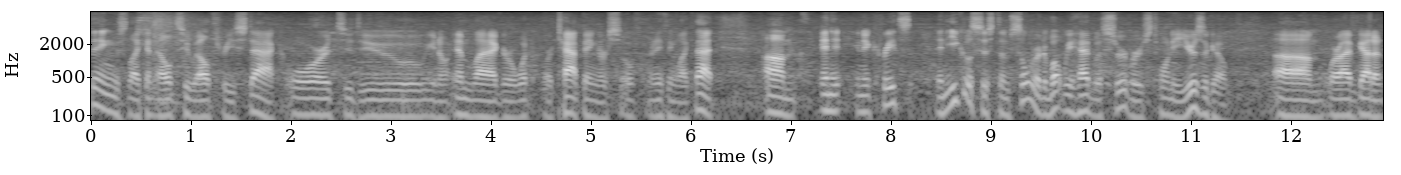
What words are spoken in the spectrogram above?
things like an L2, L3 stack, or to do you know, MLAG or, what, or tapping or, so, or anything like that. Um, and, it, and it creates an ecosystem similar to what we had with servers 20 years ago, um, where I've got an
